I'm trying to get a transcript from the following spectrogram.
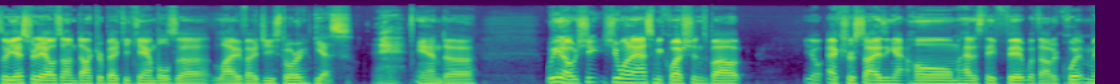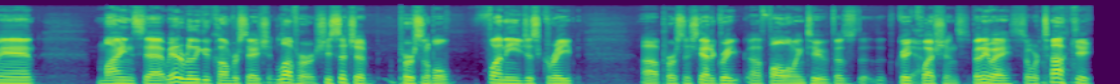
So yesterday I was on Dr. Becky Campbell's uh, live IG story, Yes. and uh, well, you know, she she wanted to ask me questions about you know exercising at home, how to stay fit without equipment, mindset. We had a really good conversation. Love her. She's such a personable, funny, just great uh, person. She's got a great uh, following too. Those the, the great Yeah. questions. But anyway, so we're talking.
